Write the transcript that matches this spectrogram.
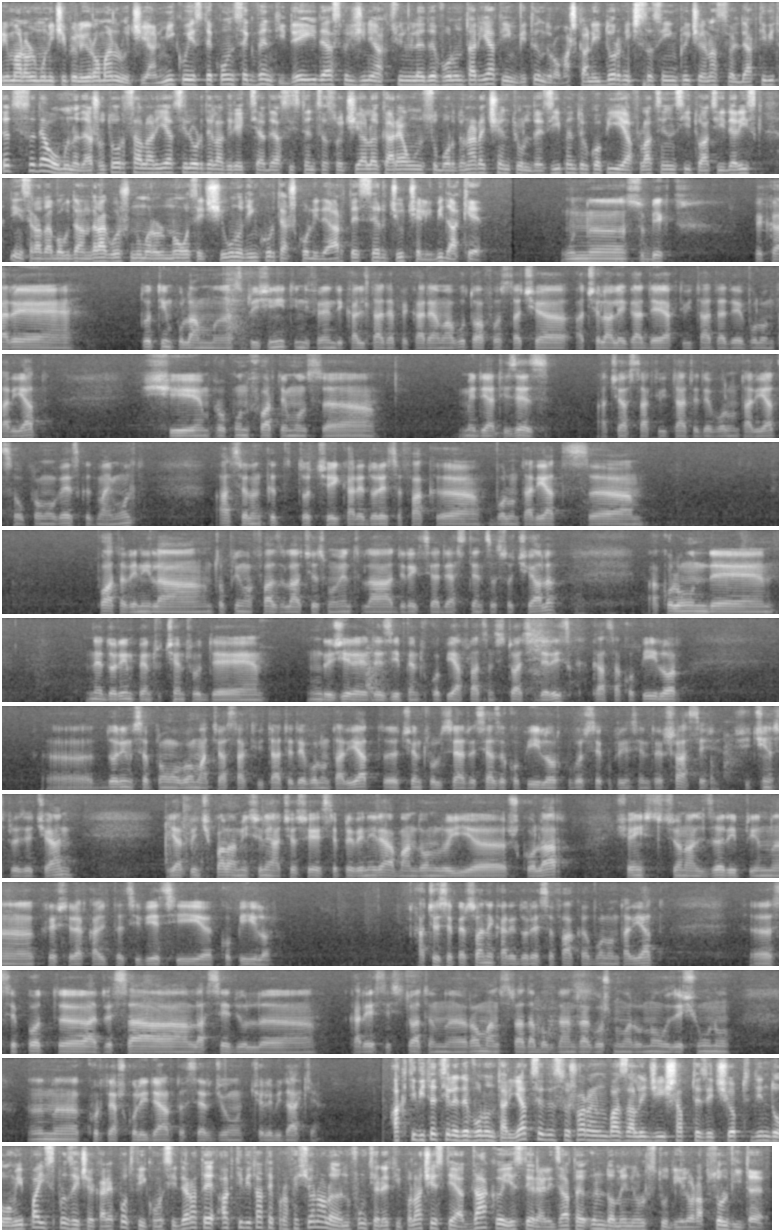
Primarul municipiului Roman Lucian Micu este consecvent ideii de a sprijini acțiunile de voluntariat, invitând romașcanii dornici să se implice în astfel de activități, să dea o mână de ajutor salariaților de la Direcția de Asistență Socială care au în subordonare centrul de zi pentru copiii aflați în situații de risc din strada Bogdan Dragoș, numărul 91 din Curtea Școlii de Arte Sergiu Celibidache. Un uh, subiect pe care tot timpul am uh, sprijinit, indiferent de calitatea pe care am avut-o, a fost acea, acela legat de activitatea de voluntariat și îmi propun foarte mult să mediatizez această activitate de voluntariat, să o promovez cât mai mult, astfel încât toți cei care doresc să facă voluntariat să poată veni la, într-o primă fază la acest moment la Direcția de Asistență Socială, acolo unde ne dorim pentru centrul de îngrijire de zi pentru copii aflați în situații de risc, Casa Copiilor. Uh, dorim să promovăm această activitate de voluntariat. Centrul se adresează copiilor cu vârste cuprinse între 6 și 15 ani, iar principala misiune a acestuia este prevenirea abandonului uh, școlar și a instituționalizării prin uh, creșterea calității vieții copiilor. Aceste persoane care doresc să facă voluntariat Uh, se pot uh, adresa la sediul uh, care este situat în Roman, strada Bogdan Dragoș, numărul 91, în Curtea Școlii de Artă Sergiu Celebidache. Activitățile de voluntariat se desfășoară în baza legii 78 din 2014, care pot fi considerate activitate profesională în funcție de tipul acesteia, dacă este realizată în domeniul studiilor absolvite.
